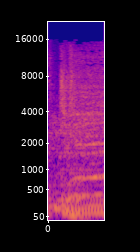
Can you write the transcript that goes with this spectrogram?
Yeah.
